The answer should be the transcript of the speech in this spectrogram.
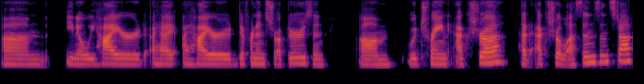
Um, you know, we hired, I I hired different instructors and um would train extra, had extra lessons and stuff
